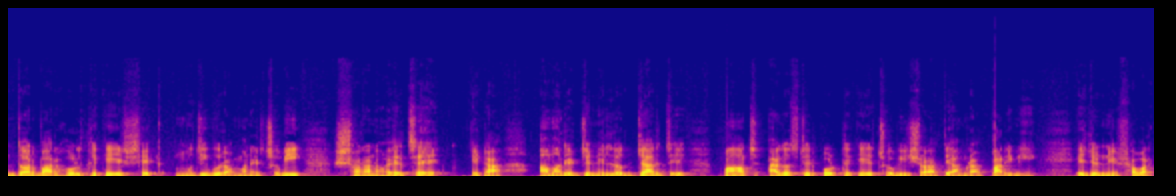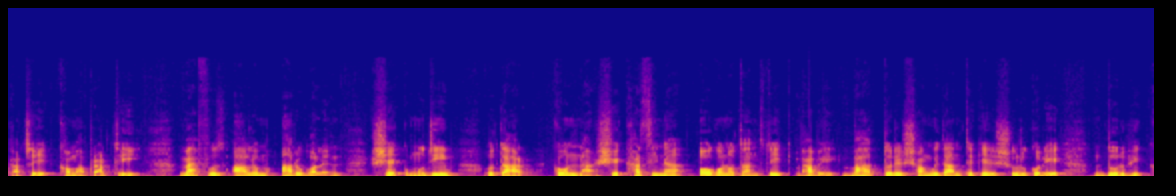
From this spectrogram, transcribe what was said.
দরবার হল থেকে শেখ মুজিবুর রহমানের ছবি সরানো হয়েছে। এটা আমাদের জন্য লজ্জার যে পাঁচ আগস্টের পর থেকে ছবি সরাতে আমরা পারিনি। এজন্য সবার কাছে ক্ষমা প্রার্থী। মাহফুজ আলম আরও বলেন, শেখ মুজিব ও তার কন্যা শেখ হাসিনা অগণতান্ত্রিকভাবে বাহাত্তরের সংবিধান থেকে শুরু করে দুর্ভিক্ষ,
